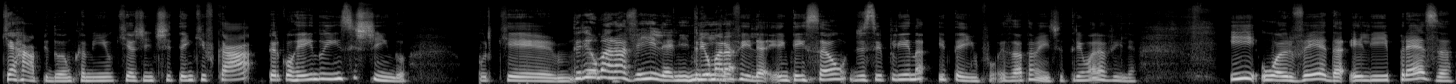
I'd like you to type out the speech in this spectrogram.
que é rápido, é um caminho que a gente tem que ficar percorrendo e insistindo. Porque. Trio Maravilha, Nininha. Trio Maravilha. Intenção, disciplina e tempo. Exatamente. Trio Maravilha. E o Ayurveda, ele preza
